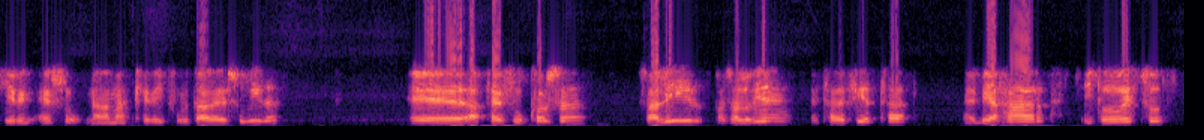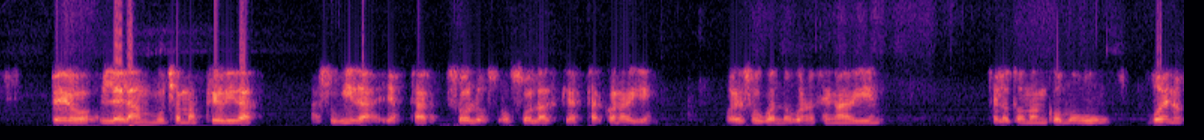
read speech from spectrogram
quieren eso, nada más que disfrutar de su vida eh, hacer sus cosas, salir, pasarlo bien, estar de fiesta, eh, viajar y todo esto, pero le dan mucha más prioridad a su vida y a estar solos o solas que a estar con alguien. Por eso cuando conocen a alguien se lo toman como un, bueno,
